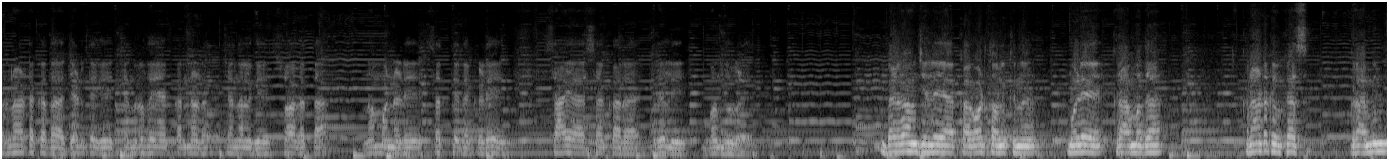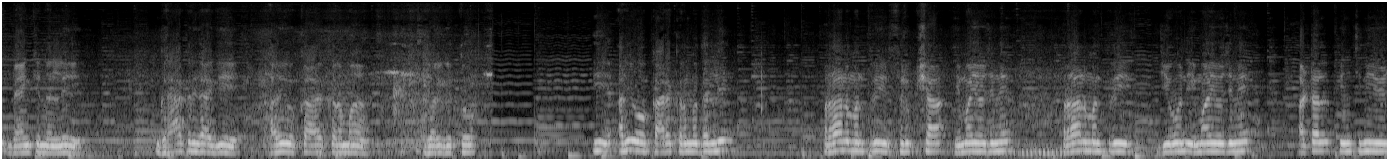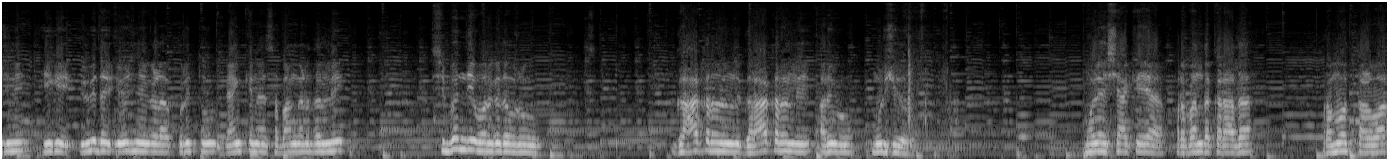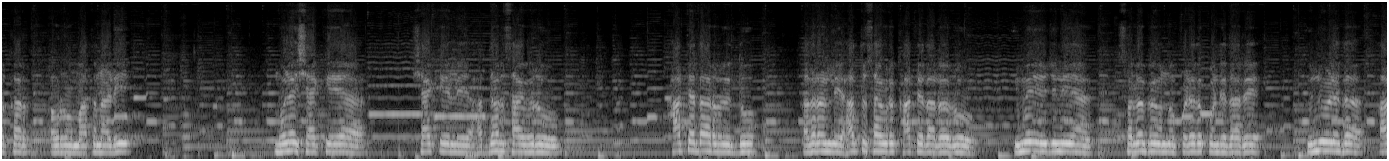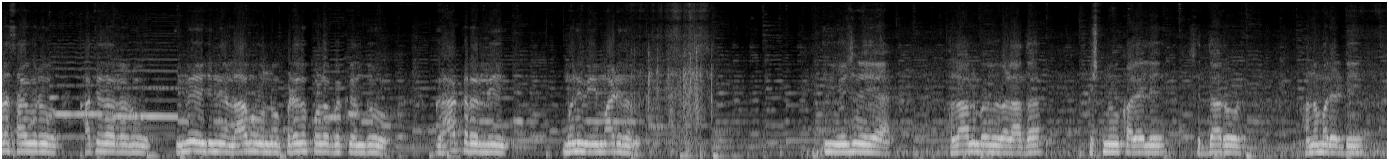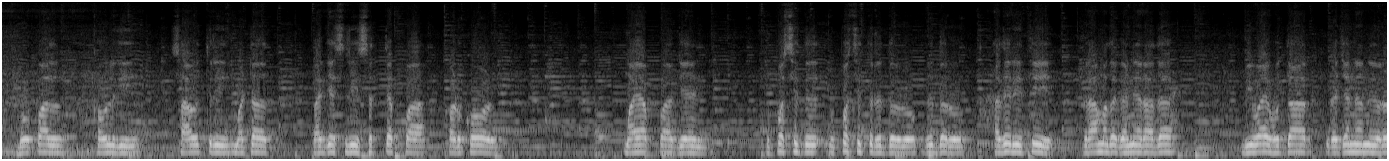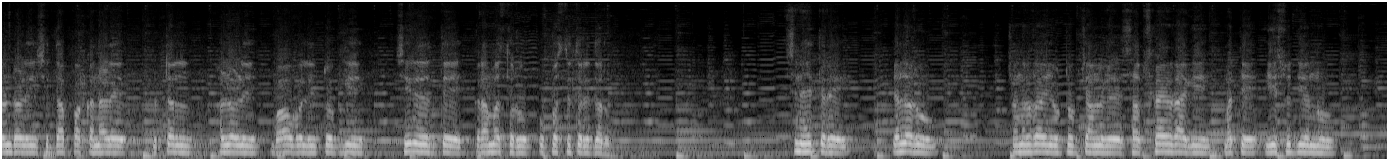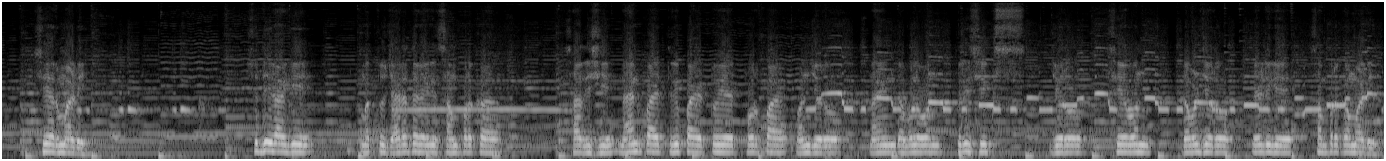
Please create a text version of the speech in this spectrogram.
ಕರ್ನಾಟಕದ ಜನತೆಗೆ ಚಂದ್ರೋದಯ ಕನ್ನಡ ಚಾನಲ್ಗೆ ಸ್ವಾಗತ. ನಮ್ಮ ನಡೆ ಸತ್ಯದ ಕಡೆ ಸಹಾಯ ಸಹಕಾರ ಇರಲಿ ಬಂಧುಗಳೇ. ಬೆಳಗಾವಿ ಜಿಲ್ಲೆಯ ಕಾಗವಾಡ ತಾಲೂಕಿನ ಮೊಳೆ ಗ್ರಾಮದ ಕರ್ನಾಟಕ ವಿಕಾಸ್ ಗ್ರಾಮೀಣ ಬ್ಯಾಂಕಿನಲ್ಲಿ ಗ್ರಾಹಕರಿಗಾಗಿ ಅರಿವು ಕಾರ್ಯಕ್ರಮ ಜರುಗಿತು ಈ ಅರಿವು ಕಾರ್ಯಕ್ರಮದಲ್ಲಿ ಪ್ರಧಾನಮಂತ್ರಿ ಸುರಕ್ಷಾ ವಿಮಾ ಯೋಜನೆ, ಪ್ರಧಾನಮಂತ್ರಿ ಜೀವನ್ ವಿಮಾ ಯೋಜನೆ ಅಟಲ್ ಪಿಂಚಣಿ ಯೋಜನೆ ಹೀಗೆ ವಿವಿಧ ಯೋಜನೆಗಳ ಕುರಿತು ಬ್ಯಾಂಕಿನ ಸಭಾಂಗಣದಲ್ಲಿ ಸಿಬ್ಬಂದಿ ವರ್ಗದವರು ಗ್ರಾಹಕರಲ್ಲಿ ಗ್ರಾಹಕರಲ್ಲಿ ಅರಿವು ಮೂಡಿಸಿದರು. ಮೂಳೆ ಶಾಖೆಯ ಪ್ರಬಂಧಕರಾದ ಪ್ರಮೋದ್ ತಳವಾರ್ಕರ್ ಅವರು ಮಾತನಾಡಿ, ಮೂಳೆ ಶಾಖೆಯ ಶಾಖೆಯಲ್ಲಿ ಹದಿನಾರು ಸಾವಿರ ಖಾತೆದಾರರು ಇದ್ದು ಅದರಲ್ಲಿ ಹತ್ತು ಸಾವಿರ ಖಾತೆದಾರರು ವಿಮೆ ಯೋಜನೆಯ ಸೌಲಭ್ಯವನ್ನು ಪಡೆದುಕೊಂಡಿದ್ದಾರೆ. ಇನ್ನು ಉಳಿದ ಆರು ಸಾವಿರ ಖಾತೆದಾರರು ವಿಮೆ ಯೋಜನೆಯ ಲಾಭವನ್ನು ಪಡೆದುಕೊಳ್ಳಬೇಕೆಂದು ಗ್ರಾಹಕರಲ್ಲಿ ಮನವಿ ಮಾಡಿದರು. ಈ ಯೋಜನೆಯ ಫಲಾನುಭವಿಗಳಾದ ವಿಷ್ಣು ಕಾಳೇಲಿ, ಸಿದ್ಧಾರೂಢ್, ಹನುಮರೆಡ್ಡಿ ಭೋಪಾಲ್ ಕೌಲ್ಗಿ, ಸಾವಿತ್ರಿ ಮಠದ್ ಭಾಗ್ಯಶ್ರೀ ಸತ್ಯಪ್ಪ ಕಡ್ಕೋಳ್, ಮಾಯಪ್ಪ ಗೇಂಡ್ ಉಪಸ್ಥಿತ, ಉಪಸ್ಥಿತರಿದ್ದರು, ಇದ್ದರು. ಅದೇ ರೀತಿ ಗ್ರಾಮದ ಗಣ್ಯರಾದ ಬಿ ವೈ ಹುದ್ದಾರ್, ಗಜಾನನ್ ಎರೊಂಡೊಳ್ಳಿ, ಸಿದ್ದಪ್ಪ ಕನ್ನಳೆ ವಿಠಲ್ ಹಳ್ಳೊಳ್ಳಿ, ಬಾಹುಬಲಿ, ಟೊಗ್ಗಿ ಸೇರಿದಂತೆ ಗ್ರಾಮಸ್ಥರು ಉಪಸ್ಥಿತರಿದ್ದರು. ಸ್ನೇಹಿತರೆ, ಎಲ್ಲರೂ ಚಂದ್ರೋದಯ ಯೂಟ್ಯೂಬ್ ಚಾನಲ್ಗೆ ಸಬ್ಸ್ಕ್ರೈಬರ್ ಆಗಿ ಮತ್ತು ಈ ಸುದ್ದಿಯನ್ನು ಶೇರ್ ಮಾಡಿ. ಸುದ್ದಿಗಾಗಿ ಮತ್ತು ಜಾಹೀರಾತಿಗಾಗಿ ಸಂಪರ್ಕ ಸಾಧಿಸಿ nine five three five two eight four five one zero nine double one three six zero seven double zero ಏಳಿಗೆ ಸಂಪರ್ಕ ಮಾಡಿ.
